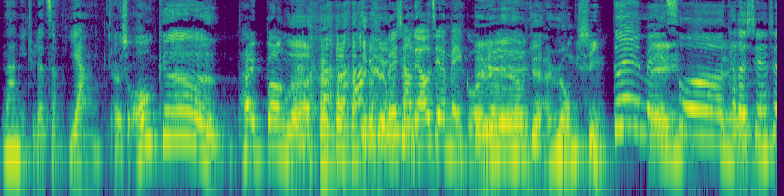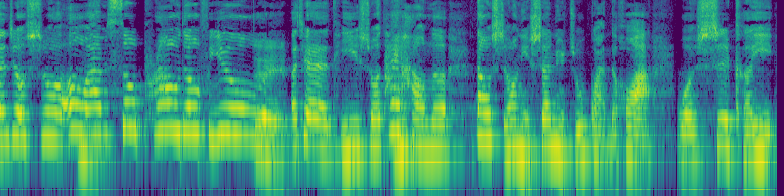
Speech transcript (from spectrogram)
那你觉得怎么样？”他说：“Oh God，太棒了！” 非常了解美国人，对对对，觉得很荣幸。对，没错，他的先生就说：“Oh, I'm so proud of you。”对，而且。提议说：“太好了，嗯、到时候你升女主管的话，我是可以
